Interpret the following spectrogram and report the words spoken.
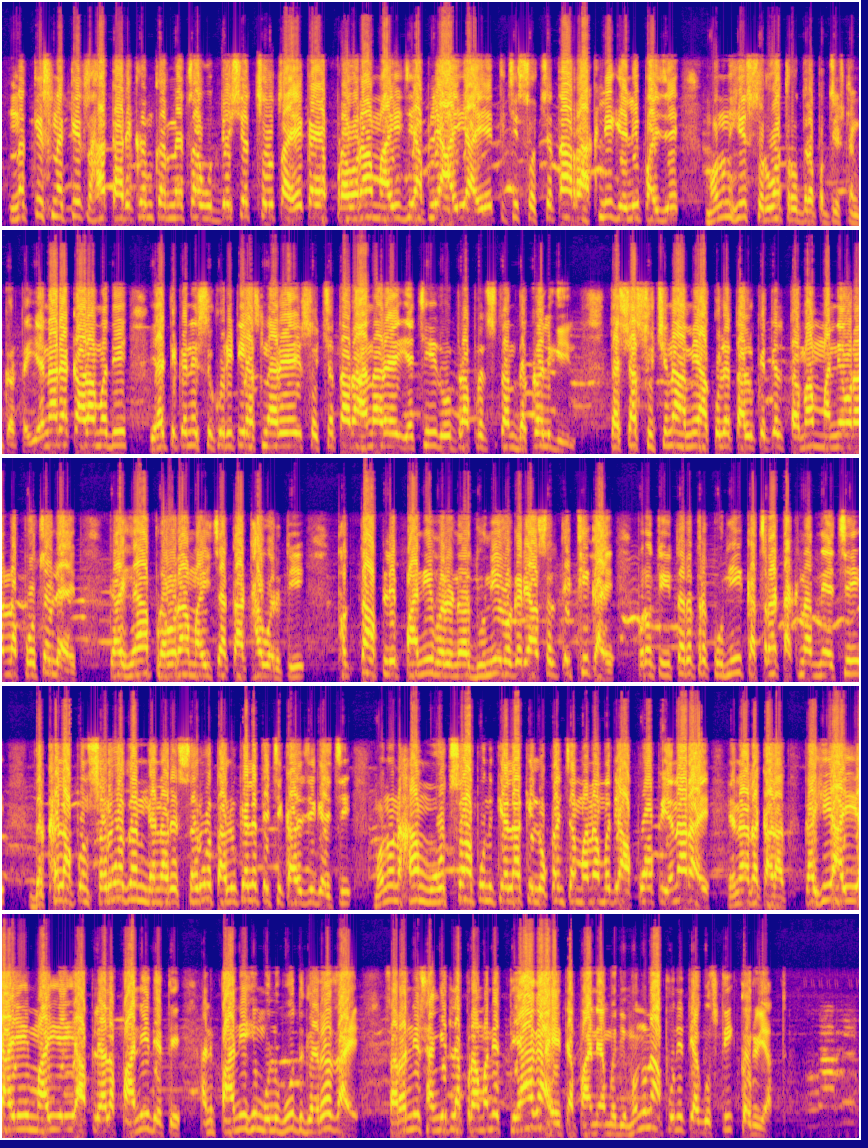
नक्कीच नक्कीच. हा कार्यक्रम करण्याचा उद्देशच तोच आहे का या प्रवरा माई जी आपली आई आहे तिची स्वच्छता राखली गेली पाहिजे म्हणून ही सुरुवात रुद्र प्रतिष्ठान करते. येणाऱ्या काळामध्ये या ठिकाणी सिक्युरिटी असणारे स्वच्छता राहणारे याची रुद्रा प्रतिष्ठान दखल घेईल. तशा सूचना आम्ही अकोला तालुक्यातील तमाम मान्यवरांना पोहोचवल्या आहेत. का ह्या प्रवरा माईच्या काठावरती फक्त आपले पाणी भरणं धुनी वगैरे असेल ते ठीक आहे. परंतु इतरत्र कुणीही कचरा टाकणार नाही याची दखल आपण सर्वजण घेणारे सर्व तालुक्याला त्याची काळजी घ्यायची. म्हणून हा महोत्सव आपण केला की लोकांच्या मनामध्ये आपोआप येणार आहे येणाऱ्या काळात. का ही आई आई माई आई आपल्याला पाणी देते आणि पाणी ही मूलभूत गरज आहे. सरांनी सांगितल्याप्रमाणे त्याग आहे त्या पाण्यामध्ये. म्हणून आपण त्या गोष्टी करूयात.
